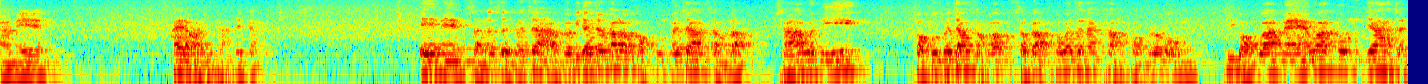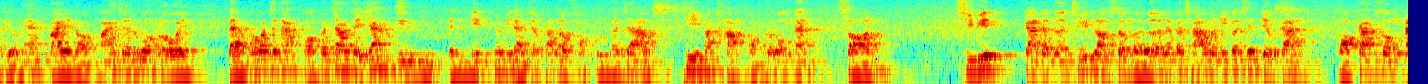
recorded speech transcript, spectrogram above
อาเมน ให้เราอธิษฐานด้วยกันเอเมนสรรเสริญพระเจ้าพระบิดาเจ้าข้าเราขอบคุณพระเจ้าสำหรับ เช้าวันนี้ ขอบคุณพระเจ้าสำหรับสำหรับพระวจนะคำของพระองค์ ที่บอกว่าแม้ว่าต้นหญ้าจะเหี่ยวแห้งไปดอกไม้จะร่วงโรย แต่พระวจนะของพระเจ้าจะยั่งยืนอยู่เป็นนิจพระบิดาเจ้าข้าเราขอบคุณพระเจ้า ที่พระคำของพระองค์นั้น สอนชีวิตการดำเนินชีวิตเราเสมอ และก็เช้าวันนี้ก็เช่นเดียวกัน ขอการทรงน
